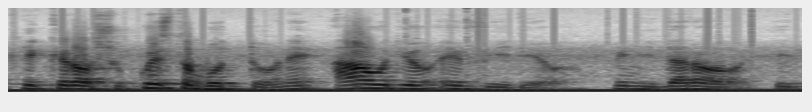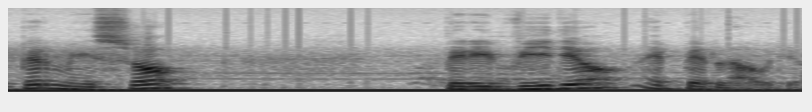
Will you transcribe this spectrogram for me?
cliccherò su questo bottone audio e video. Quindi darò il permesso per il video e per l'audio.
